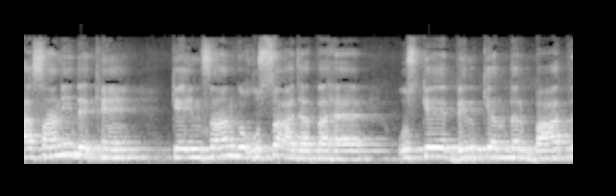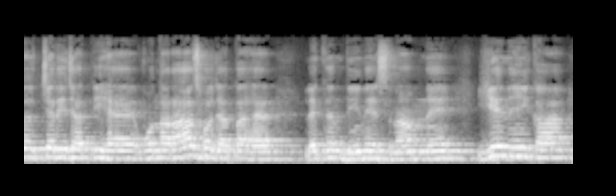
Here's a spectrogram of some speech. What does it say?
आसानी देखें कि इंसान को गुस्सा आ जाता है उसके दिल के अंदर बात चली जाती है, वो नाराज़ हो जाता है। लेकिन दीन इस्लाम ने ये नहीं कहा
